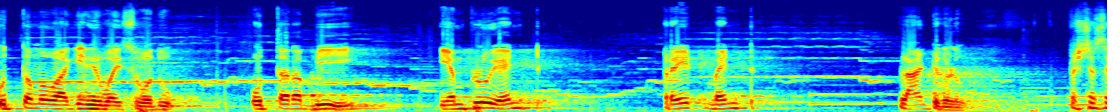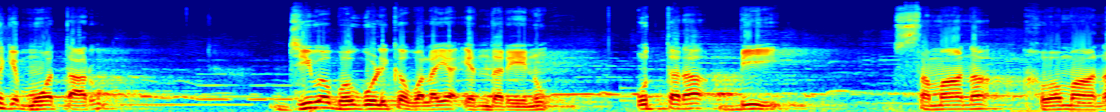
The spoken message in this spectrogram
ಉತ್ತಮವಾಗಿ ನಿರ್ವಹಿಸುವುದು. ಉತ್ತರ ಬಿ ಎಂಪ್ಲೂಯೆಂಟ್ ಟ್ರೀಟ್ಮೆಂಟ್ ಪ್ಲಾಂಟ್ಗಳು. ಪ್ರಶ್ನೆ ಸಂಖ್ಯೆ ಮೂವತ್ತಾರು. ಜೀವ ಭೌಗೋಳಿಕ ವಲಯ ಎಂದರೇನು? ಉತ್ತರ, ಬಿ, ಸಮಾನ, ಹವಾಮಾನ,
